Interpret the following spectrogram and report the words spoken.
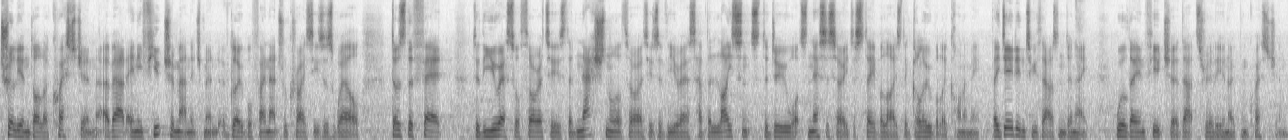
trillion dollar question about any future management of global financial crises as well. Does the Fed, do the US authorities, the national authorities of the US, have the license to do what's necessary to stabilize the global economy. They did in 2008. Will they in future? That's really an open question.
